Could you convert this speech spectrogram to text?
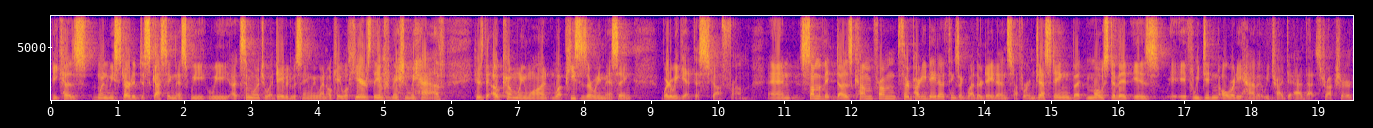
because when we started discussing this, we, we uh, similar to what David was saying, we went, okay, well, here's the information we have, here's the outcome we want, what pieces are we missing, where do we get this stuff from? And some of it does come from third-party data, things like weather data and stuff we're ingesting, but most of it is, if we didn't already have it, we tried to add that structure.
